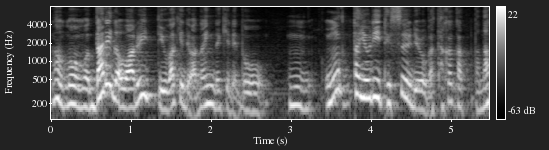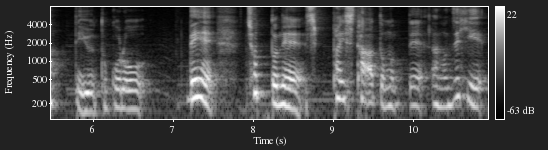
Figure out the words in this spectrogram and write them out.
まあまあまあ誰が悪いっていうわけではないんだけれど、うん、思ったより手数料が高かったなっていうところでちょっとね失敗したと思ってあのぜひ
